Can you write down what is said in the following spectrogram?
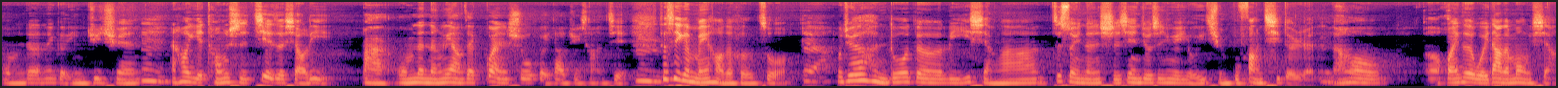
我们的那个影剧圈，嗯，然后也同时借着小丽把我们的能量再灌输回到剧场界，嗯，这是一个美好的合作。对啊，我觉得很多的理想啊，之所以能实现，就是因为有一群不放弃的人，嗯、然后呃怀着伟大的梦想，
